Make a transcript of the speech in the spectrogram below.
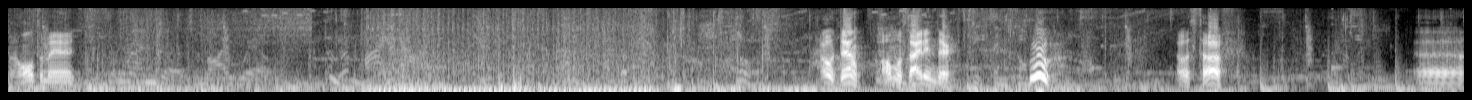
My ultimate. Oh damn! Almost died in there. Woo! That was tough. Uh,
